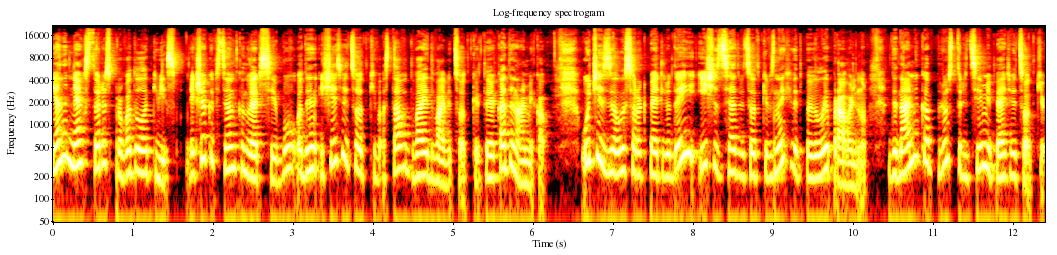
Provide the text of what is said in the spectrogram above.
Я на днях сторіс проводила квіз. Якщо коефіцієнт конверсії був 1,6%, а став 2,2%, то яка динаміка? Участь взяли 45 людей, і 60% з них відповіли правильно. Динаміка плюс 37,5%.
